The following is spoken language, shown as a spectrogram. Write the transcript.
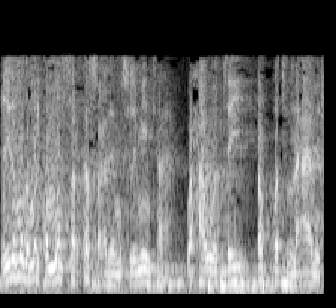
ciidamada marka masar ka socdae muslimiinta waxaa watay cuqbat bnu caamir.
